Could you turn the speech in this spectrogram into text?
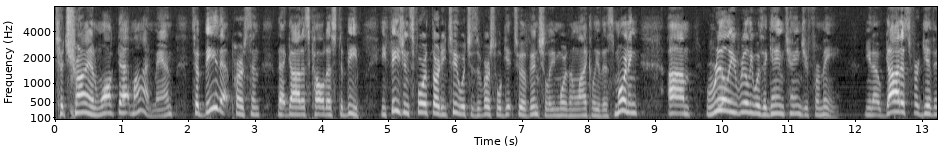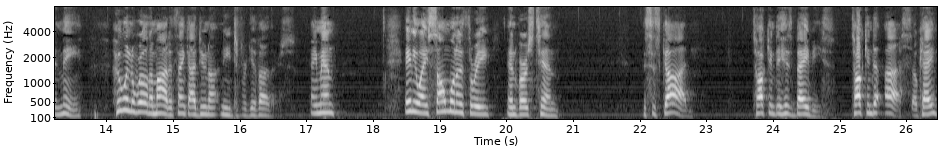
to try and walk that line, man. To be that person that God has called us to be. Ephesians 4.32, which is a verse we'll get to eventually, more than likely this morning, um, really, really was a game changer for me. You know, God has forgiven me. Who in the world am I to think I do not need to forgive others? Amen? Anyway, Psalm 103 and verse 10. This is God talking to his babies, talking to us, okay?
